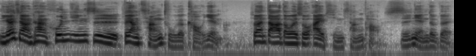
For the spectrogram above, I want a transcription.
你可以想想看，婚姻是非常长途的考验嘛。虽然大家都会说爱情长跑十年，对不对？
